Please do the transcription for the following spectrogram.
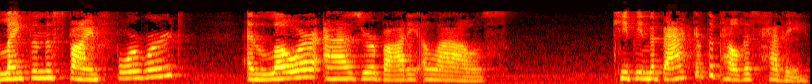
Lengthen the spine forward and lower as your body allows, keeping the back of the pelvis heavy.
